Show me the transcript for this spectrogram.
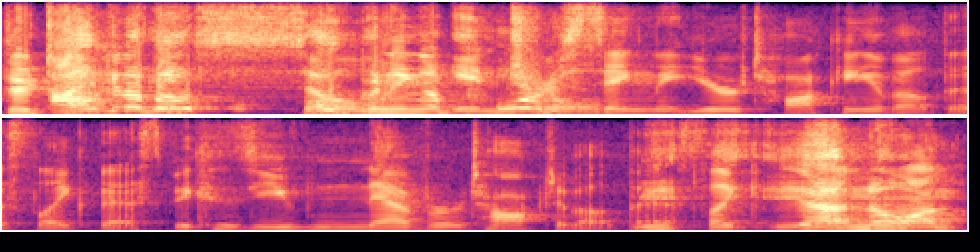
they're talking I'm- about so opening a portal. interesting that you're talking about this like this because you've never talked about this. Like, yeah, no, I'm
